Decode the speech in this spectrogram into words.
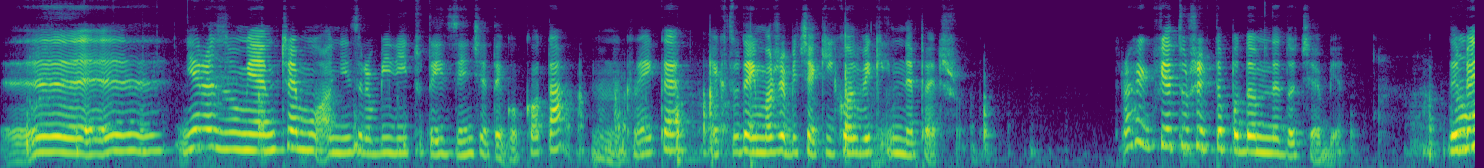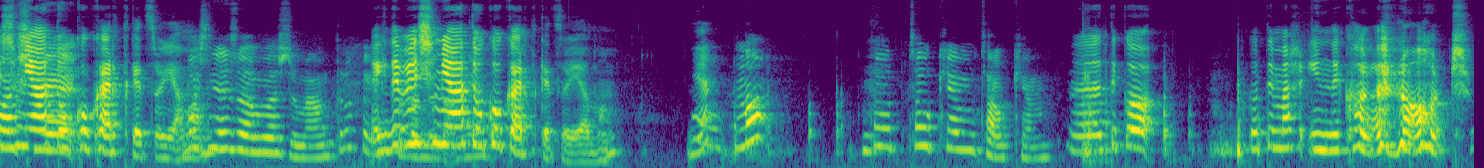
Yy, nie rozumiem, czemu oni zrobili tutaj zdjęcie tego kota na naklejkę, jak tutaj może być jakikolwiek inny pet. Trochę kwiatuszek to podobne do ciebie. Gdybyś właśnie- miała tą kokardkę, co ja mam. Właśnie zauważyłam. Trochę Jak gdybyś miała tą kokardkę, co ja mam. Nie? No, to całkiem, całkiem. E, tylko, tylko ty masz inny kolor oczu.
